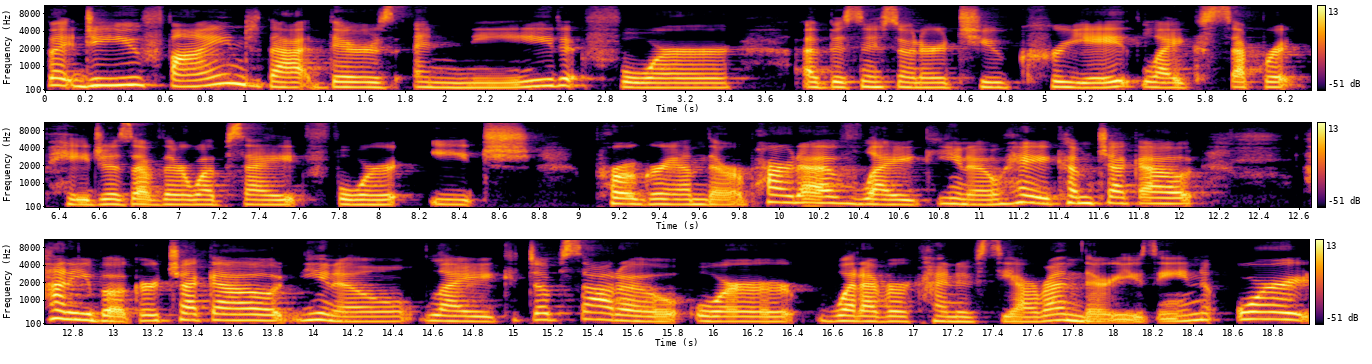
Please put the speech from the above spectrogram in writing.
But do you find that there's a need for a business owner to create like separate pages of their website for each program they're a part of? Like, you know, hey, come check out Honeybook or check out, you know, like Dubsado or whatever kind of CRM they're using? Or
